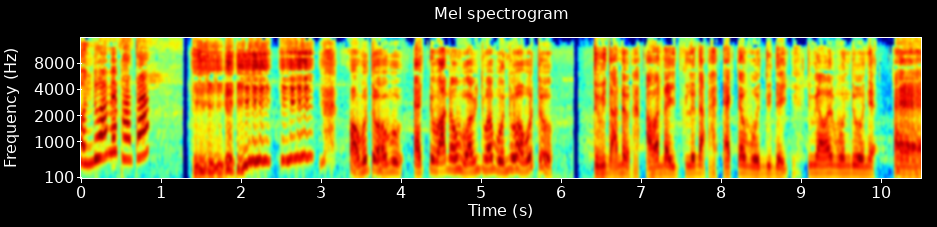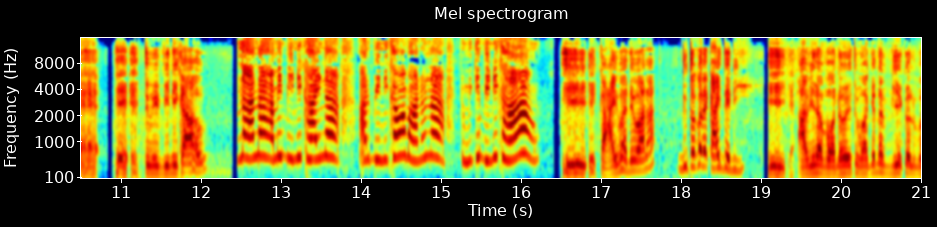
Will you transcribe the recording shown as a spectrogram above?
বন্ধু হবে ফাটা হব তো হব। একটা মান হব আমি তোমার বন্ধু হব তো। তুমি জানো আমার না স্কুলে না একটা বন্ধু নেই। তুমি আমার বন্ধু হনে তুমি বিনি খাও। না না আমি বিনি খাই না। আর বিনি খাওয়া মানো না। তুমি কি বিনি খাও? কাই মানে মারা? দুটো করে খাই দেরি আমি না বড় হয়ে তোমাকে না বিয়ে করব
